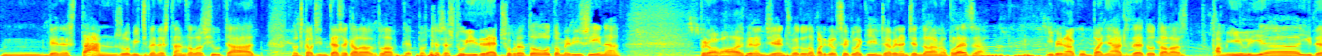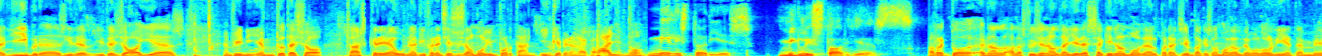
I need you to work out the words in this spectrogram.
mm, benestants o mig benestants de la ciutat, doncs que els interessa que, la, que, que s'estudi dret sobretot, o medicina, però a vegades venen gent, sobretot a partir del segle XV, venen gent de la noblesa. I venen acompanyats de tota la família i de llibres i de, i de joies. En fi, i amb tot això es crea una diferència social molt important. I que venen a cavall, no? Mil històries mil històries. El rector, en el, a l'Estudi General de Lleida, seguint el model, per exemple, que és el model de Bolònia també,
